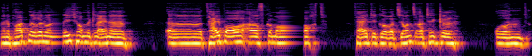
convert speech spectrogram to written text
Meine Partnerin und ich haben eine kleine äh, Thai-Bar aufgemacht, Thai-Dekorationsartikel und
